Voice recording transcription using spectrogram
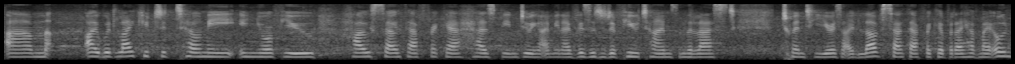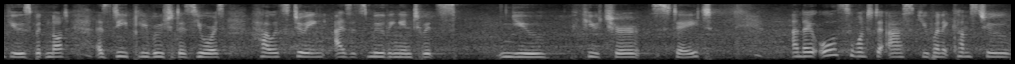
Um, I would like you to tell me, in your view, how South Africa has been doing. I mean, I visited a few times in the last 20 years. I love South Africa, but I have my own views, but not as deeply rooted as yours. How it's doing as it's moving into its new future state. And I also wanted to ask you when it comes to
